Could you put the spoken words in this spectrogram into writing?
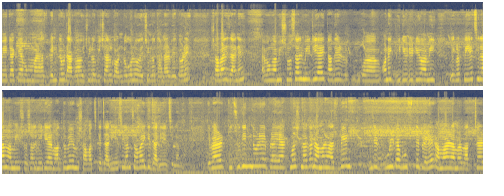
মেয়েটাকে এবং আমার হাজব্যান্ডকেও ডাকা হয়েছিল। বিশাল গণ্ডগোল হয়েছিল থানার ভেতরে, সবাই জানে। এবং আমি সোশ্যাল মিডিয়ায় তাদের অনেক ভিডিও টিডিও আমি যেগুলো পেয়েছিলাম, আমি সোশ্যাল মিডিয়ার মাধ্যমে আমি সমাজকে জানিয়েছিলাম, সবাইকে জানিয়েছিলাম। এবার কিছুদিন ধরে প্রায় এক মাস নাগাদ আমার হাজবেন্ড নিজের ভুলটা বুঝতে পেরে আমার আমার বাচ্চার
